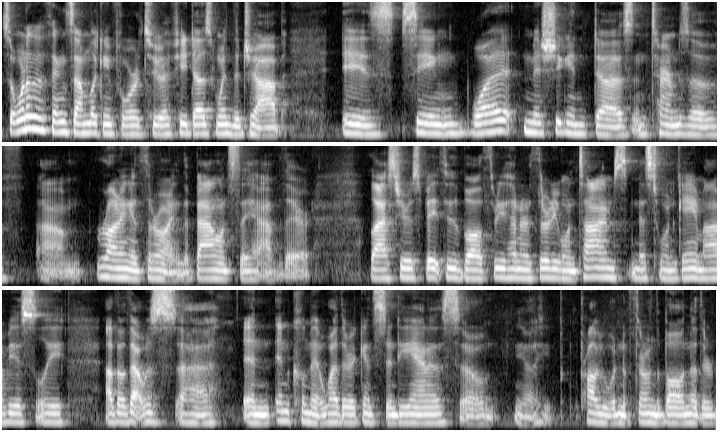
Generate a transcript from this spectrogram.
So one of the things I'm looking forward to if he does win the job is seeing what Michigan does in terms of um, running and throwing, the balance they have there. Last year, Speight threw the ball 331 times, missed one game, obviously, although that was uh, in inclement weather against Indiana, so you know he probably wouldn't have thrown the ball another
